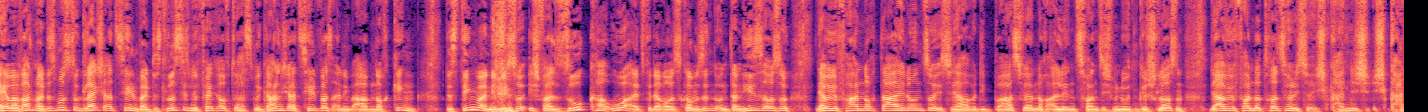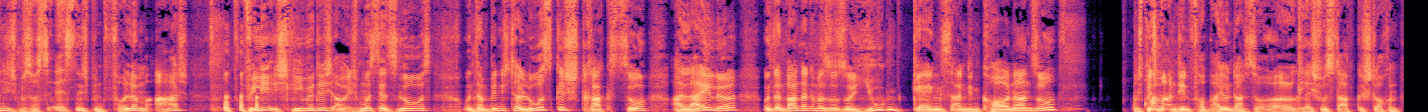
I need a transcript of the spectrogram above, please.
Ey, aber warte mal, das musst du gleich erzählen, weil das Lustige ist, mir fällt auf, du hast mir gar nicht erzählt, was an dem Abend noch ging. Das Ding war nämlich so, ich war so K.O., als wir da rausgekommen sind und dann hieß es auch so, ja, wir fahren noch dahin und so. Ich so, ja, aber die Bars werden noch alle in 20 Minuten geschlossen. Ja, wir fahren da trotzdem und ich so, ich kann nicht, ich kann nicht, ich muss was essen, ich bin voll im Arsch. Willi, ich liebe dich, aber ich muss jetzt los. Und dann bin ich da losgestraxt so, alleine und dann waren dann immer so, so Jugendgangs an den Cornern so. Und ich bin immer an denen vorbei und dachte so, äh, gleich wirst du abgestochen.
